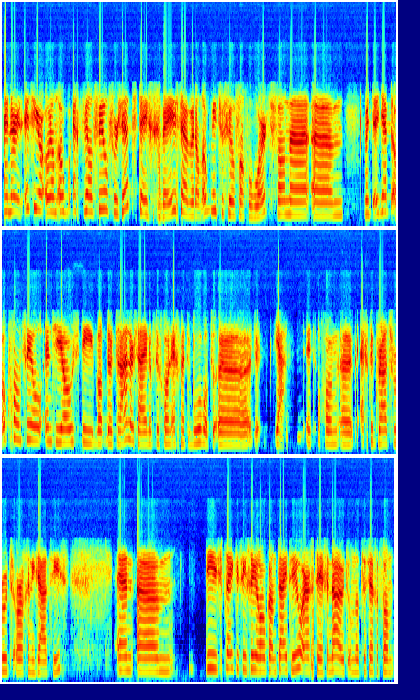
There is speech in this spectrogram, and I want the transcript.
en er is hier dan ook echt wel veel verzet tegen geweest. Daar hebben we dan ook niet zoveel van gehoord. Van, uh, um, want je hebt ook gewoon veel NGO's die wat neutraler zijn, of die gewoon echt met de boeren op de, ja, het, gewoon uh, echte grassroots organisaties. En um, die spreken zich hier ook aan tijd heel erg tegenuit, omdat ze zeggen van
